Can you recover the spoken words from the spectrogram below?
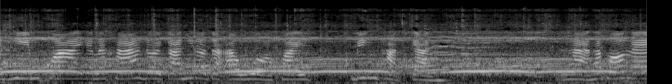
กับทีมควายกันนะคะ โดยการที่เราจะเอาวัวควายวิ่งผัดกันค่ะถ้าพร้อมแล้ว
